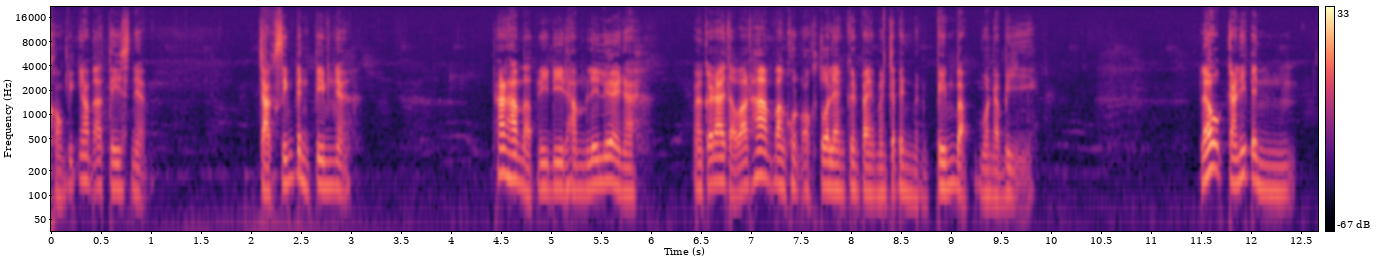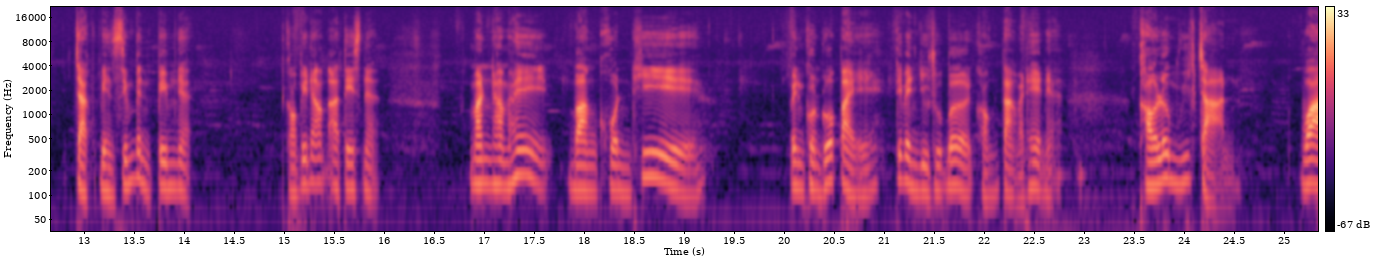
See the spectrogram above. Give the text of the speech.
ของ Pick Up Artist เนี่ย จากซิมเป็นปิมเนี่ย ถ้าทำแบบดีๆทำเรื่อยๆนะ มันก็ได้แต่ว่าถ้าบางคนออกตัวแรงเกินไป มันจะเป็นเหมือนปิมแบบวอนาบี แล้วการที่เป็นจากเปลี่ยนซิมเป็นปิมเนี่ย ของ Pick Up Artist เนี่ย มันทำให้บางคนที่เป็นคนทั่วไปที่เป็นยูทูบเบอร์ของต่างประเทศเนี่ย เขาเริ่มวิจารณ์ว่า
